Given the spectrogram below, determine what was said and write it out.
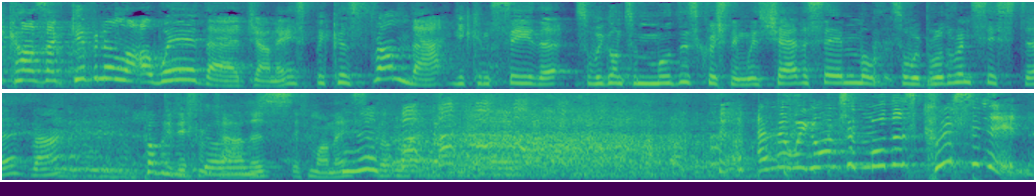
because I've given a lot away there, Janice. Because from that you can see that. So we're going to Mother's christening. We share the same mother, so we're brother and sister, right? Probably different God. fathers, if I'm honest. But like, um, and then we're going to Mother's christening.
